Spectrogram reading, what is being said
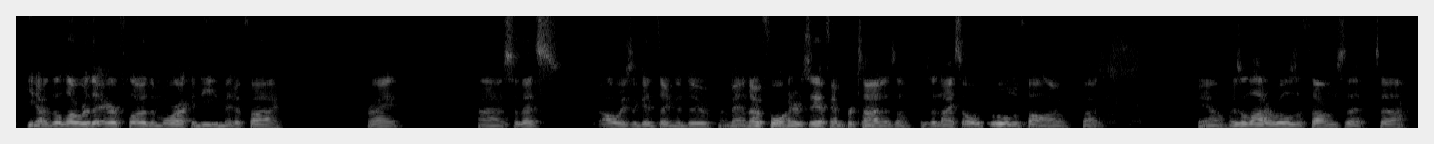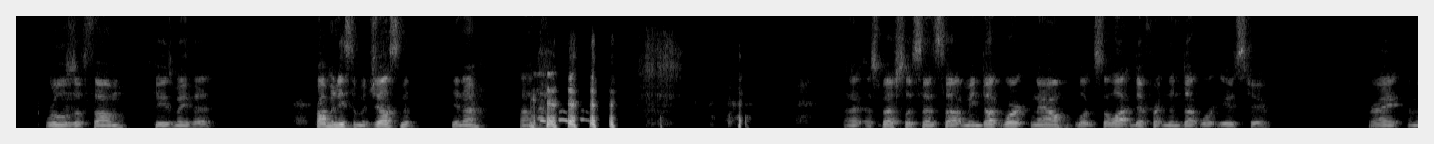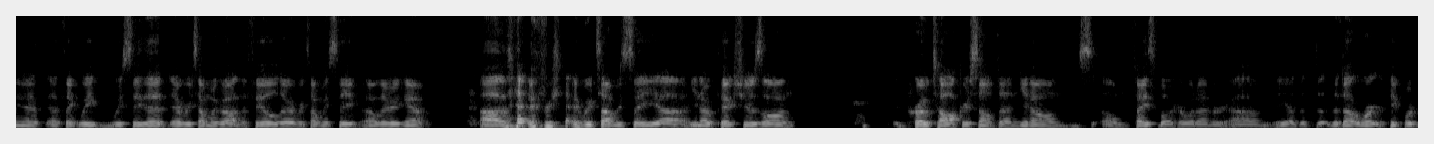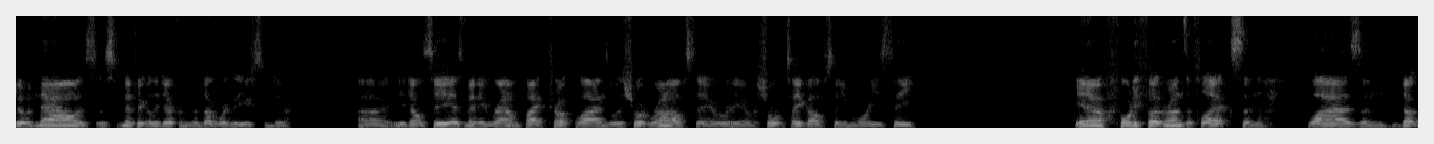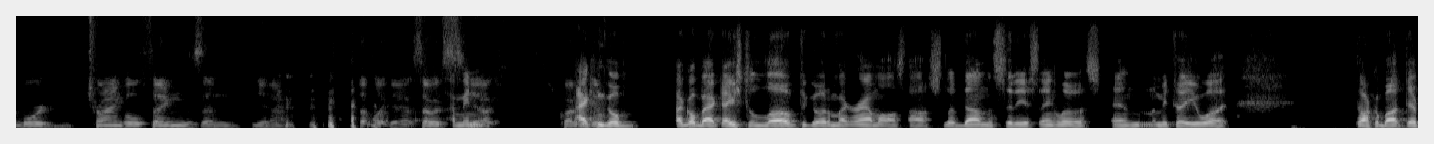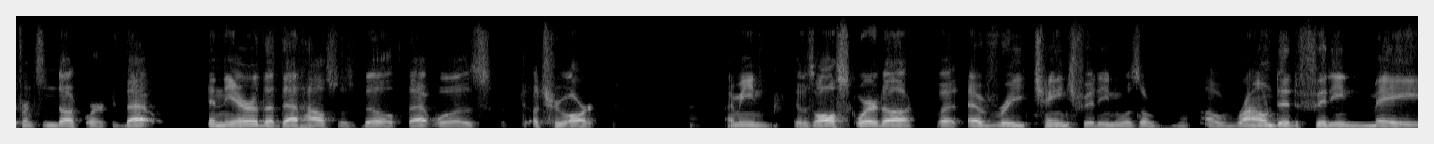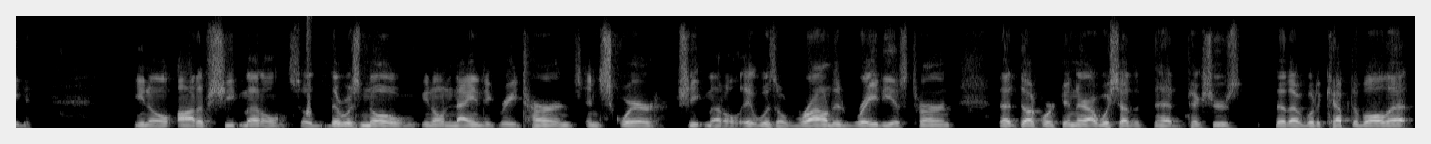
you know, the lower the airflow, the more I can dehumidify, right? Uh, so that's always a good thing to do. I mean, I know 400 CFM per ton is a is a nice old rule to follow, but you know, there's a lot of rules of thumbs that uh, rules of thumb, excuse me, that probably need some adjustment. You know, uh, uh especially since uh, I mean, ductwork now looks a lot different than ductwork used to. Right. I mean, I, I think we we see that every time we go out in the field, or every time we see. Oh, there you go uh, every every time we see uh, you know pictures on Pro Talk or something, you know, on, on Facebook or whatever. Um, you know, the the duct work that people are doing now is, is significantly different than the duct work they used to do. Uh, you don't see as many round pipe trunk lines with short runoffs or you know short takeoffs anymore. You see, you know, forty foot runs of flex and Y's and ductboard triangle things and you know stuff like that. So it's I mean, you know, quite a I can different- go. I go back. I used to love to go to my grandma's house. Lived down in the city of St. Louis, and let me tell you what. Talk about difference in ductwork. That in the era that that house was built, that was a true art. I mean, it was all square duct, but every change fitting was a a rounded fitting made you know, out of sheet metal. So there was no, you know, 90 degree turns in square sheet metal. It was a rounded radius turn. That ductwork in there, I wish I had pictures that I would have kept of all that.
